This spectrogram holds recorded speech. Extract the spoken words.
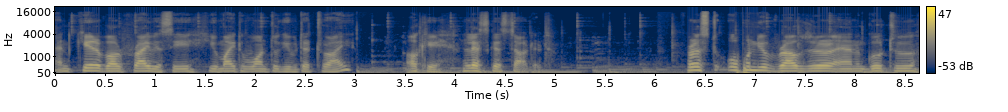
and care about privacy, you might want to give it a try. Okay, let's get started. First, open your browser and go to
